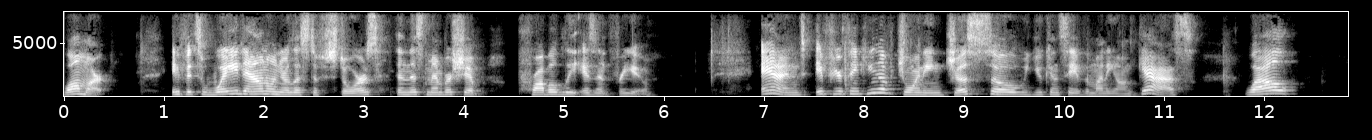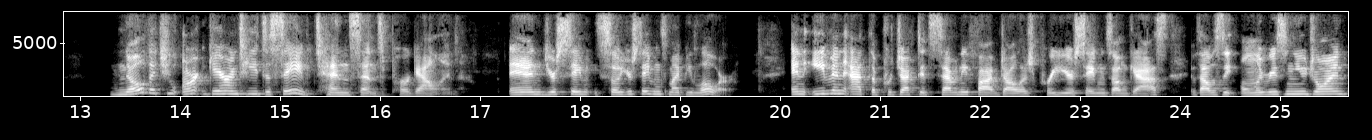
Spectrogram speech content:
Walmart. If it's way down on your list of stores, then this membership probably isn't for you. And if you're thinking of joining just so you can save the money on gas, well, know that you aren't guaranteed to save 10 cents per gallon. And your saving so your savings might be lower. And even at the projected $75 per year savings on gas, if that was the only reason you join,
